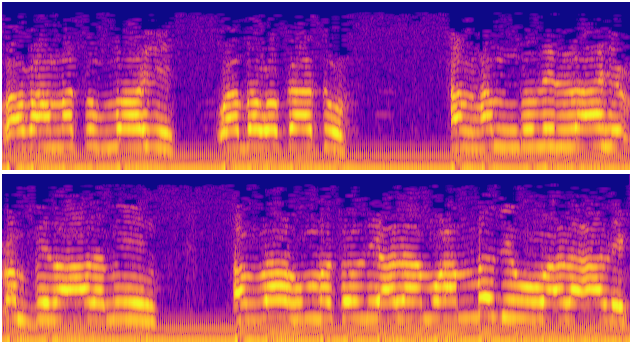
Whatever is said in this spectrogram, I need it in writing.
warahmatullahi wabarakatuh. Alhamdulillahi rabbil alamin. Allahumma salli ala Muhammad wa ala alih.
